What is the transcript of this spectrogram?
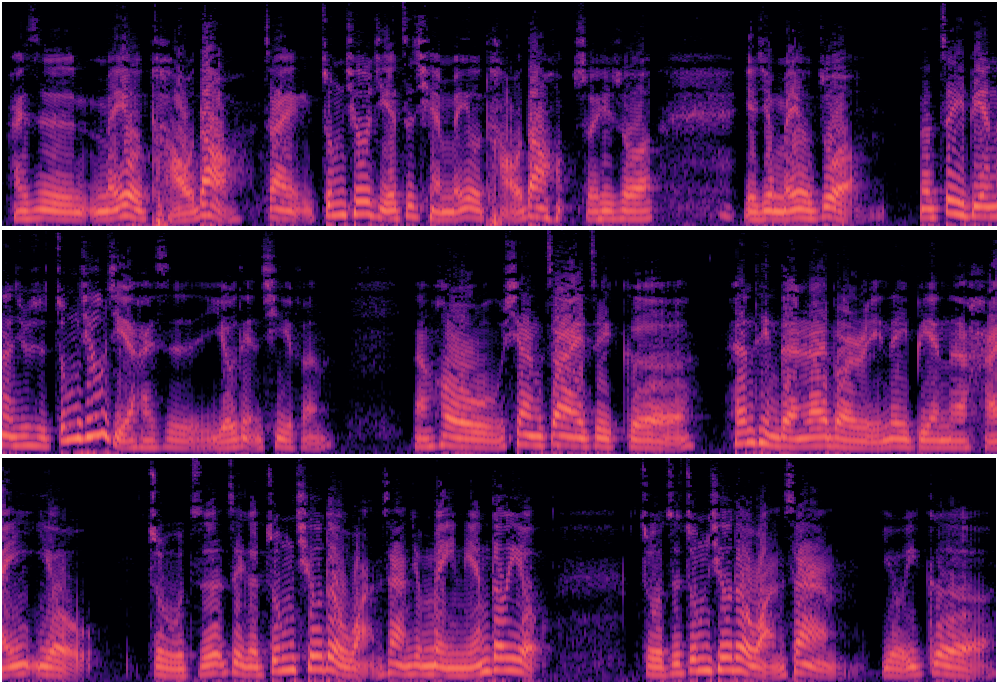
还是没有淘到，在中秋节之前没有淘到，所以说也就没有做。那这边呢，就是中秋节还是有点气氛。然后像在这个 Huntington Library 那边呢，还有。组织这个中秋的晚上，就每年都有组织中秋的晚上有一个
